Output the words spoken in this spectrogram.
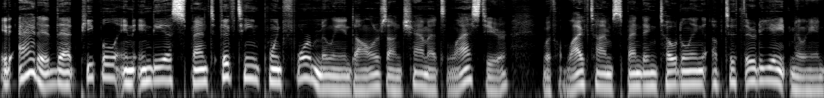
It added that people in India spent $15.4 million on Chamet last year, with lifetime spending totaling up to $38 million.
